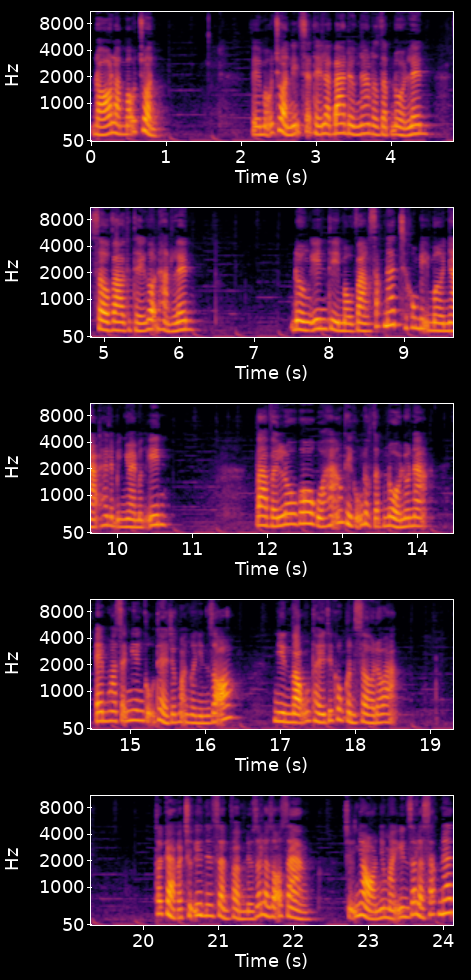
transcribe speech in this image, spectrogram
Đó là mẫu chuẩn. Về mẫu chuẩn ý, sẽ thấy là ba đường ngang được dập nổi lên, sờ vào thì thấy gợn hẳn lên. Đường in thì màu vàng sắc nét chứ không bị mờ nhạt hay là bị nhòe mực in. Và với logo của hãng thì cũng được dập nổi luôn ạ. Em Hoa sẽ nghiêng cụ thể cho mọi người nhìn rõ. Nhìn vào cũng thấy chứ không cần sờ đâu ạ. Tất cả các chữ in trên sản phẩm đều rất là rõ ràng. Chữ nhỏ nhưng mà in rất là sắc nét,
